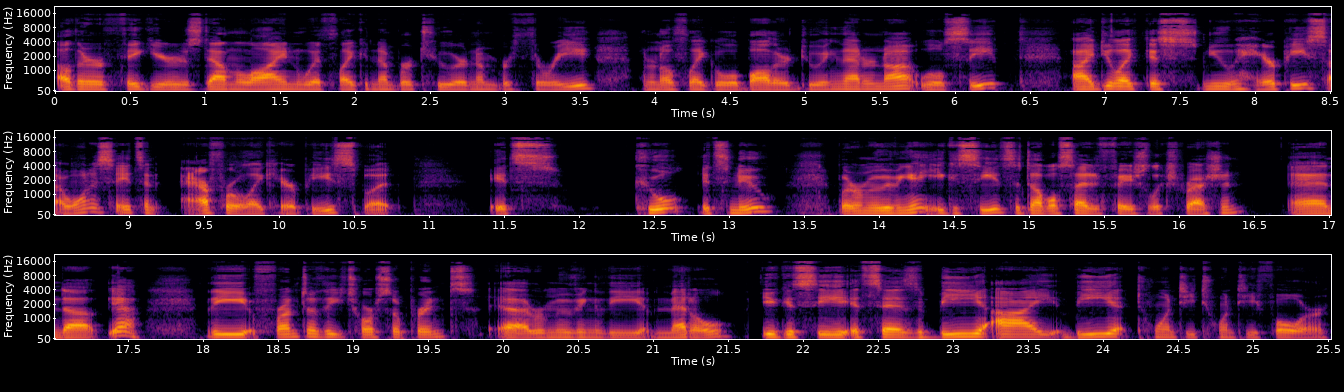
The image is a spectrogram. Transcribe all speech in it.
other figures down the line with like number two or number three. I don't know if like will bother doing that or not. We'll see. I do like this new hairpiece. I want to say it's an afro-like hairpiece, but it's cool. It's new. But removing it, you can see it's a double-sided facial expression. And uh, yeah, the front of the torso print, uh, removing the metal, you can see it says BIB 2024.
